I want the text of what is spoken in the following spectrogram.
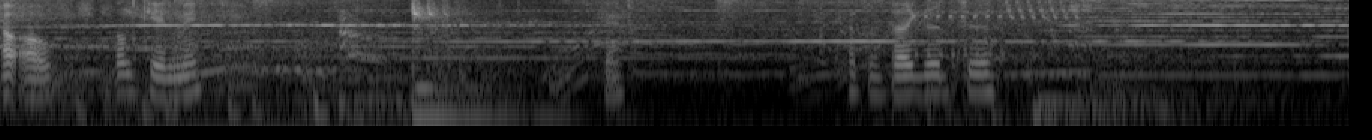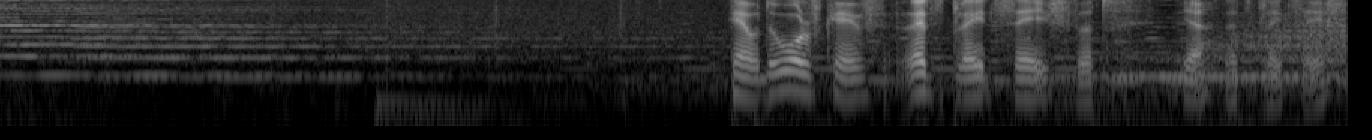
Uh oh, don't kill me. Okay. That was very good too. Okay, the wolf cave. Let's play it safe, but yeah, let's play it safe.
